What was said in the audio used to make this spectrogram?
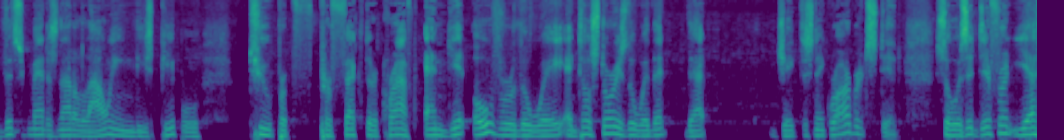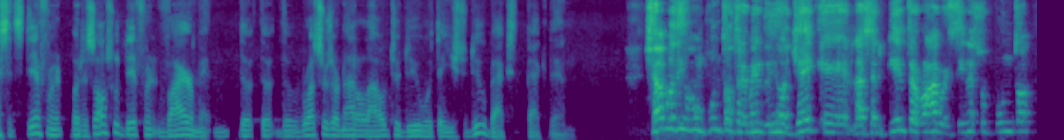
Vince McMahon is not allowing these people to per- perfect their craft and get over the way and tell stories the way that that Jake the Snake Roberts did. So is it different? Yes, it's different, but it's also different environment. The, the the wrestlers are not allowed to do what they used to do back back then. Chavo dijo un punto tremendo. Dijo, Jake, eh, la serpiente Roberts tiene su punto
